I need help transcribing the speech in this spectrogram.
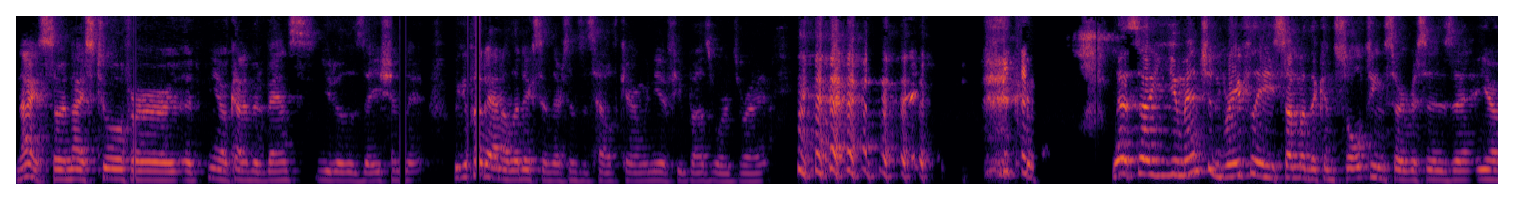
Nice. So a nice tool for uh, you know kind of advanced utilization. We could put analytics in there since it's healthcare, and we need a few buzzwords, right? Yeah, so you mentioned briefly some of the consulting services, uh, you know,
